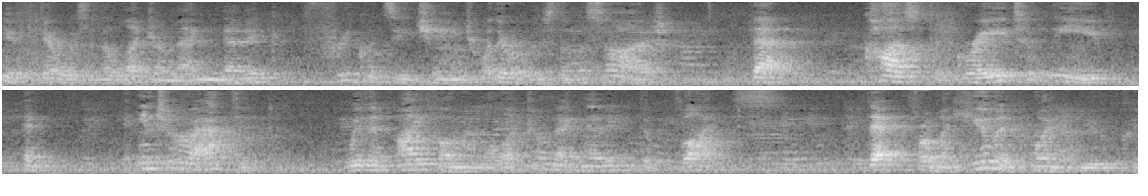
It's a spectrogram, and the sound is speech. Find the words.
if there was an electromagnetic frequency change, whether it was the massage, that caused the gray to leave and interacted with an iPhone, an electromagnetic device that from a human point of view could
